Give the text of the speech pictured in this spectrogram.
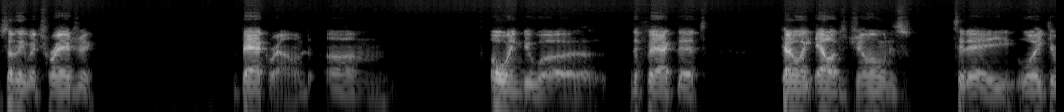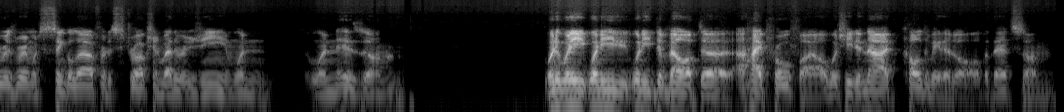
something of a tragic background, um, owing to uh, the fact that kind of like Alex Jones today, Leuchter was very much singled out for destruction by the regime when when his um when he when he when he when he developed a, a high profile, which he did not cultivate at all. But that's um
